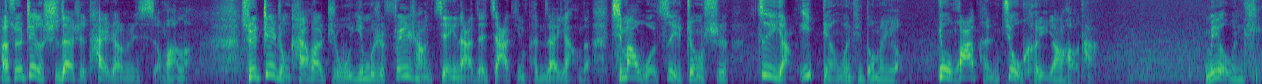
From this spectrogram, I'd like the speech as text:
啊，所以这个实在是太让人喜欢了。所以这种开花植物，樱木是非常建议大家在家庭盆栽养的。起码我自己证实，自己养一点问题都没有，用花盆就可以养好它，没有问题。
